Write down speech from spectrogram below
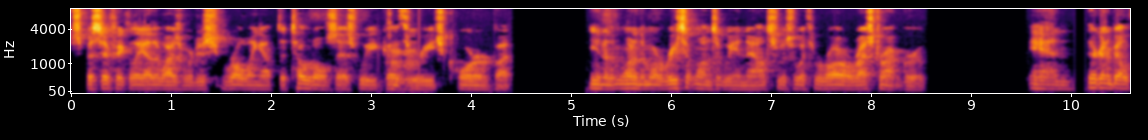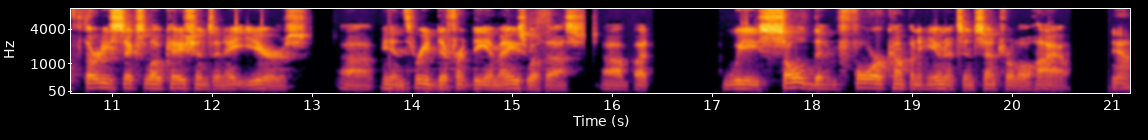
specifically. Otherwise, we're just rolling up the totals as we go mm-hmm. through each quarter. But you know, one of the more recent ones that we announced was with Royal Restaurant Group, and they're going to build 36 locations in eight years uh, in three different DMAs with us, uh, but we sold them four company units in Central Ohio. Yeah.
